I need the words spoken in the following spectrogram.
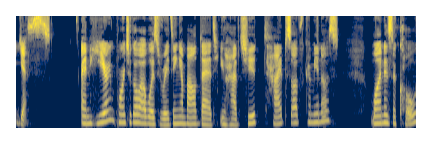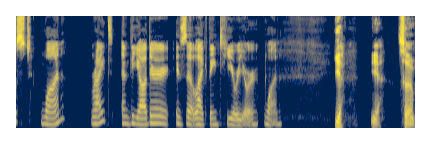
Yes. And here in Portugal, I was reading about that you have two types of caminos. One is a coast one, right? And the other is uh, like the interior one. yeah yeah so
